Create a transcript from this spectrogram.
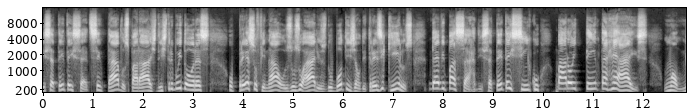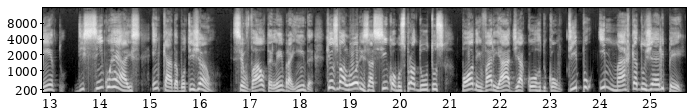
1,77 para as distribuidoras, o preço final aos usuários do botijão de 13 quilos deve passar de R$ 75 para 80 reais, um aumento de R$ 5,00 em cada botijão. Seu Walter lembra ainda que os valores, assim como os produtos, podem variar de acordo com o tipo e marca do GLP.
